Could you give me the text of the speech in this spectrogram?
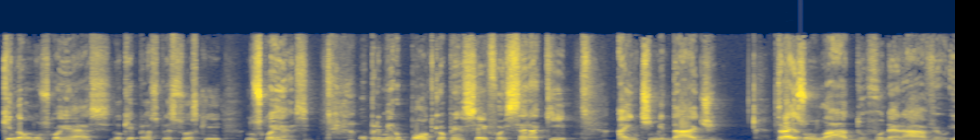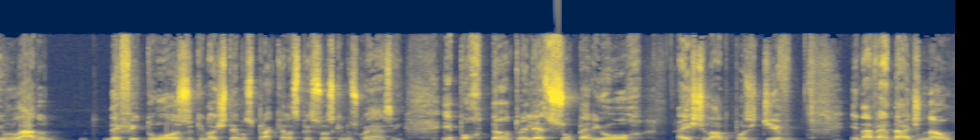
que não nos conhecem do que pelas pessoas que nos conhecem? O primeiro ponto que eu pensei foi: será que a intimidade traz um lado vulnerável e um lado defeituoso que nós temos para aquelas pessoas que nos conhecem e, portanto, ele é superior a este lado positivo? E na verdade, não.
